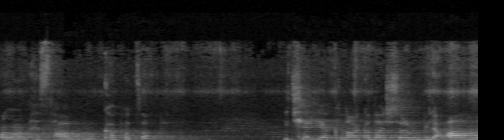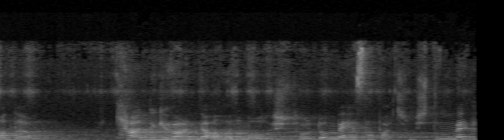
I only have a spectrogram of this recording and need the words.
olan hesabımı kapatıp içeri yakın arkadaşlarımı bile almadığım kendi güvenli alanımı oluşturduğum bir hesap açmıştım ve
